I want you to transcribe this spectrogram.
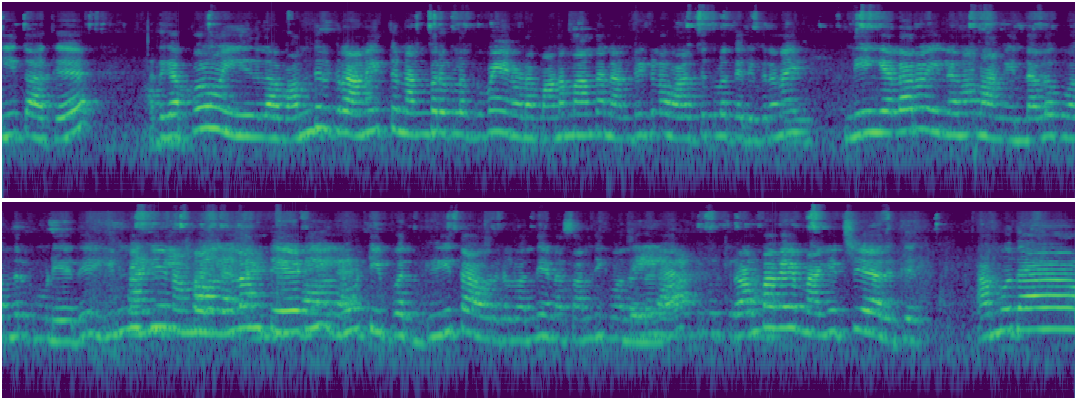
கீதாக்கு. அதுக்கப்புறம் இதுல வந்திருக்கிற அனைத்து நண்பர்களுக்குமே என்னோட மனமார்ந்த நன்றிகளும் வாழ்த்துக்களும் தெரிவிக்கிறேன். ஏன்னா, நீங்க எல்லாரும் இல்லைன்னா நாங்க இந்த அளவுக்கு வந்திருக்க முடியாது. இன்னைக்கு நம்ம எல்லாம் தேடி யூடியூபர் கீதா அவர்கள் வந்து என்ன சந்திக்க வந்திருந்தாங்க. ரொம்பவே மகிழ்ச்சியா இருக்கு. அமுதா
